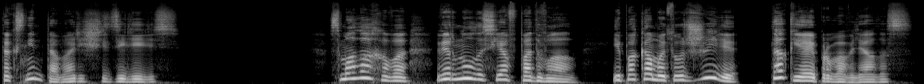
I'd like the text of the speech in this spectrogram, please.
так с ним товарищи делились. С Малахова вернулась я в подвал, и пока мы тут жили, так я и пробавлялась.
